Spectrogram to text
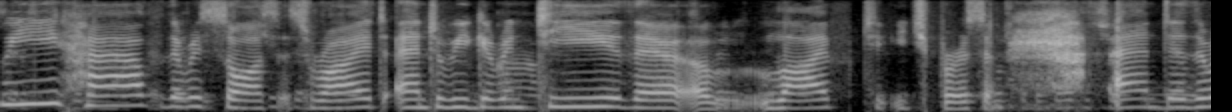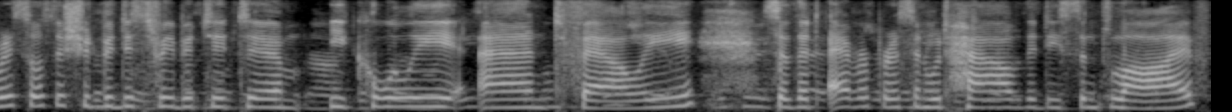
we have the resources, right, and we guarantee the uh, life to each person, and uh, the resources should be distributed um, equally and fairly, so that every person would have the decent life.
